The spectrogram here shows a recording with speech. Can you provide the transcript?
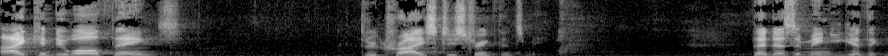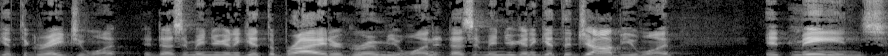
I can do all things through Christ who strengthens me. That doesn't mean you get the, get the grade you want. It doesn't mean you're going to get the bride or groom you want. It doesn't mean you're going to get the job you want. It means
